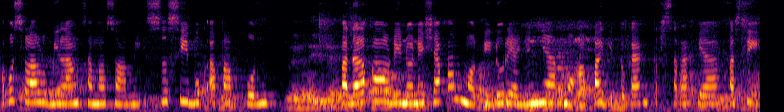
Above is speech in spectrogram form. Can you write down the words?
Aku selalu bilang sama suami, sesibuk apa pun, padahal kalau di Indonesia kan mau tidur ya nyenyak, mau apa gitu kan, terserah ya, pasti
